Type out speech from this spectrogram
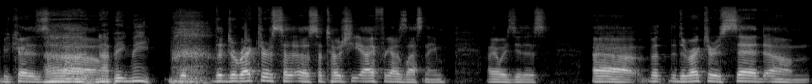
Because Uh, um, not being made. the, the director uh, Satoshi, I forgot his last name. I always do this. Uh, but the director said um,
